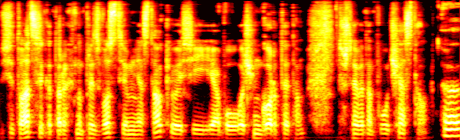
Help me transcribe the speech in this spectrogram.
ситуаций, которых на производстве у меня сталкиваюсь, и я был очень горд этим, что я в этом поучаствовал. Э,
